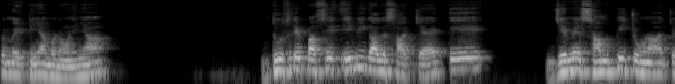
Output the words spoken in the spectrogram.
ਕਮੇਟੀਆਂ ਬਣਾਉਣੀਆਂ। ਦੂਸਰੇ ਪਾਸੇ ਇਹ ਵੀ ਗੱਲ ਸੱਚ ਹੈ ਕਿ ਜਿਵੇਂ ਸੰਮਤੀ ਚੋਣਾਂ 'ਚ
